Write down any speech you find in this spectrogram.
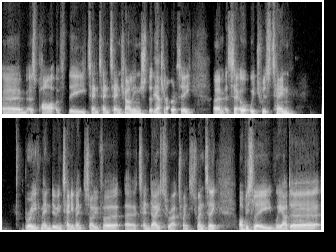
um, as part of the 10 10 10 challenge that yeah. the charity um, had set up, which was 10 brave men doing 10 events over uh, 10 days throughout 2020 obviously we had a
